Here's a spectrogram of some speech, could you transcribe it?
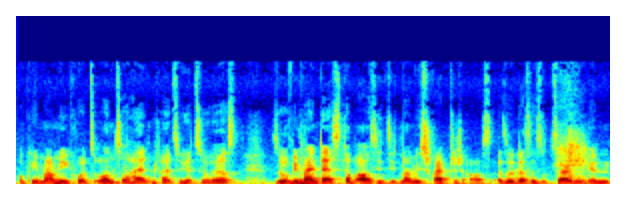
okay, Mami, kurz Ohren zu halten, falls du hier zuhörst. So wie mein Desktop aussieht, sieht Mamis Schreibtisch aus. Also das ist sozusagen in...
